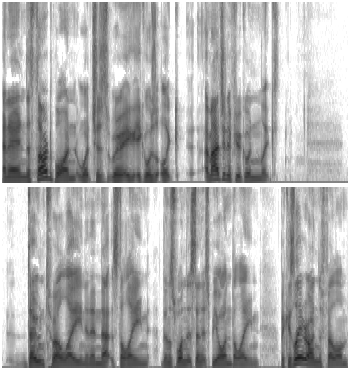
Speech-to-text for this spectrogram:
And then the third one, which is where it, it goes like, imagine if you're going like down to a line, and then that's the line. Then there's one that's in it's beyond the line. Because later on in the film,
